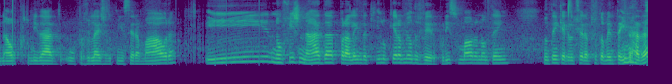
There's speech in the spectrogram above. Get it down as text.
na oportunidade, o privilégio de conhecer a Maura e não fiz nada para além daquilo que era o meu dever. Por isso, Maura não tem não tem que agradecer absolutamente em nada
